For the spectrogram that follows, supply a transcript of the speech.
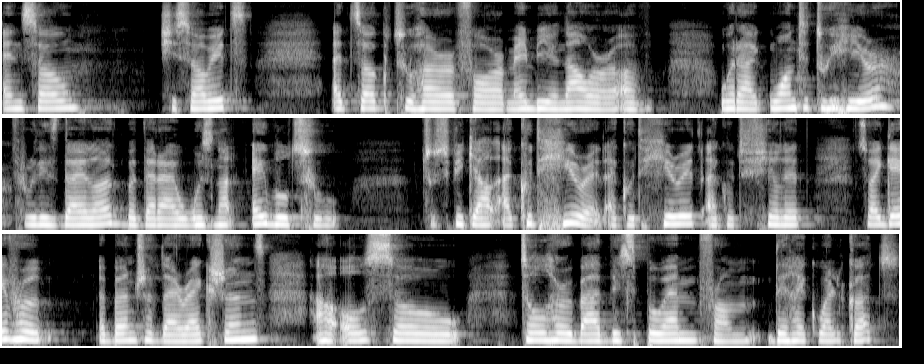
And so she saw it. I talked to her for maybe an hour of what I wanted to hear through this dialogue, but that I was not able to to speak out. I could hear it. I could hear it. I could feel it. So I gave her a bunch of directions. I also told her about this poem from Derek Walcott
